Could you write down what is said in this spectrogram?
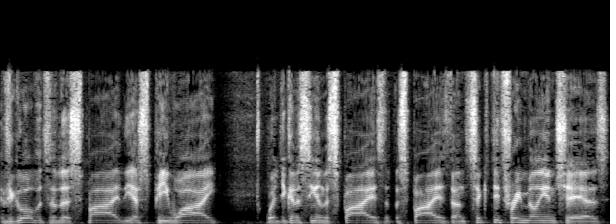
If you go over to the SPY, the SPY, what you're going to see in the SPY is that the SPY has done 63 million shares.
